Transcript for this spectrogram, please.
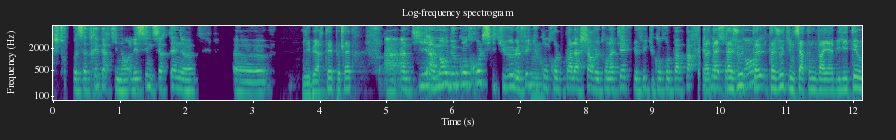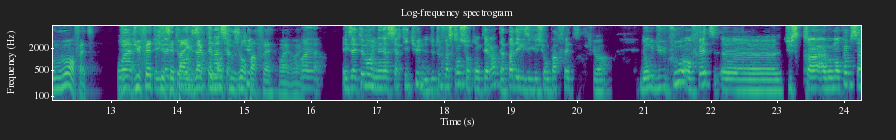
je trouve ça très pertinent, laisser une certaine euh, liberté peut-être? un, petit un manque de contrôle si tu veux le fait que tu ne hmm. contrôles pas la charge de ton athlète le fait que tu contrôles pas parfaitement bah, tu ajoutes une certaine variabilité au mouvement en fait. Du, fait que c'est pas exactement toujours parfait. Ouais, ouais. Exactement une incertitude de toute façon sur ton terrain tu n'as pas d'exécution parfaite tu vois donc, du coup, en fait, euh, tu seras à un moment comme ça,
